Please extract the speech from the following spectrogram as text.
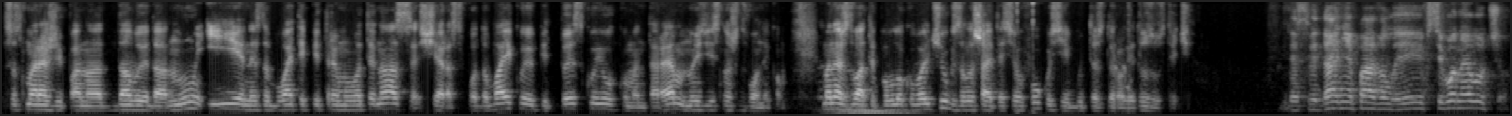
соцмережі пана Давида. Ну і не забувайте підтримувати нас ще раз вподобайкою, підпискою, коментарем. Ну і звісно ж, дзвоником. Мене ж звати Павло Ковальчук. Залишайтеся у фокусі і будьте здорові. До зустрічі. До свидания, Павел, и всего наилучшего.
